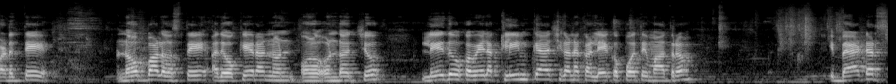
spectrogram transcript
పడితే నో బాల్ వస్తే అది ఒకే రన్ ఉండొచ్చు. లేదు ఒకవేళ క్లీన్ క్యాచ్ కనుక లేకపోతే మాత్రం ఈ బ్యాటర్స్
